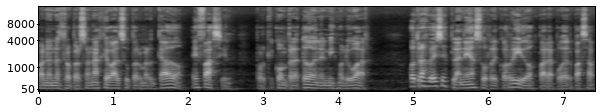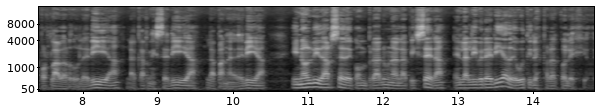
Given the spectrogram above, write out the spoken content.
Cuando nuestro personaje va al supermercado es fácil, porque compra todo en el mismo lugar. Otras veces planea su recorrido para poder pasar por la verdulería, la carnicería, la panadería y no olvidarse de comprar una lapicera en la librería de útiles para el colegio.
